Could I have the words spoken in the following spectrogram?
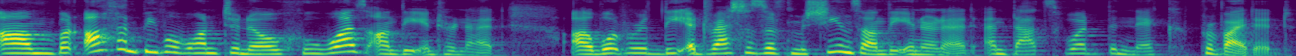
Um, but often people want to know who was on the internet, uh, what were the addresses of machines on the internet, and that's what the NIC provided.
